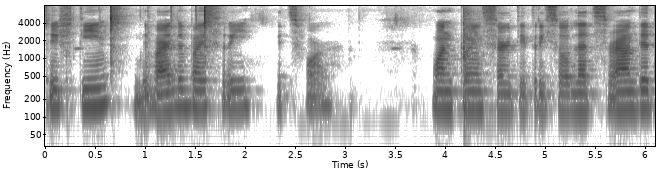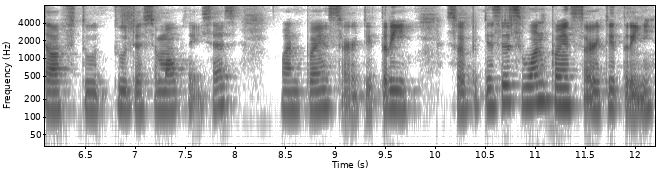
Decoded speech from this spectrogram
15 divided by 3, it's 4. 1.33. So let's round it off to two decimal places. 1.33. So because it's 1.33,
